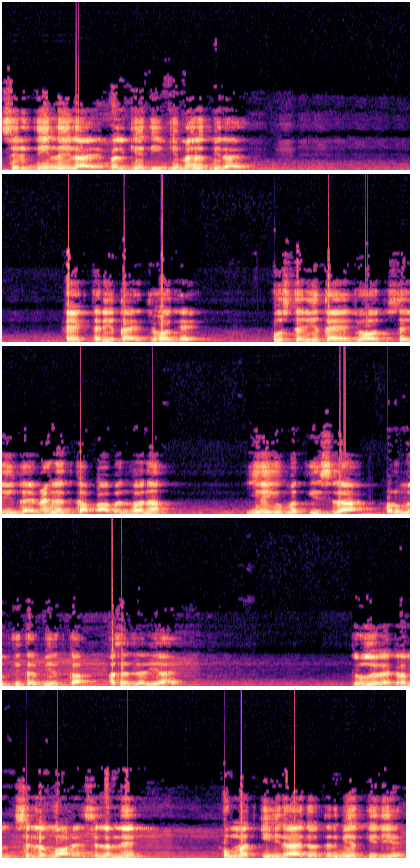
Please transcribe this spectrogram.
صرف دین نہیں لائے، بلکہ دین کی محنت بھی لائے۔ ایک طریقہ جوہد ہے۔ اس طریقہ جوہد اس طریقہ محنت کا پابند ہونا یہی امت کی اصلاح اور امت کی تربیت کا اصل ذریعہ ہے۔ کہ حضور اکرم صلی اللہ علیہ وسلم نے امت کی ہدایت اور تربیت کے لیے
